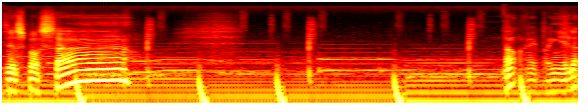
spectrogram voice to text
10% Non, elle est pognée là.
